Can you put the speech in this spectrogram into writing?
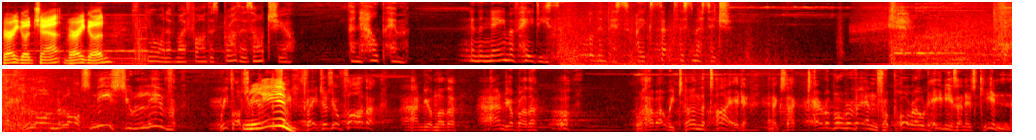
Very good, chat. Very good. As your father and your mother and your brother. Oh. Well, how about we turn the tide and exact terrible revenge for poor old Hades and his kin?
